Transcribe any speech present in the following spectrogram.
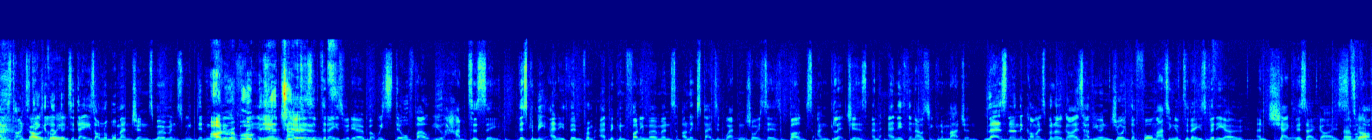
Now it's time to take a look clean. at today's honorable mentions, moments we didn't Honorable feel fit into the chapters of today's video, but we still felt you had to see. This can be anything from epic and funny moments, unexpected weapon choices, bugs and glitches, and anything else you can imagine. Let us know in the comments below, guys. Have you enjoyed the formatting of today's video? And check this out, guys. Let's Some go. of our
